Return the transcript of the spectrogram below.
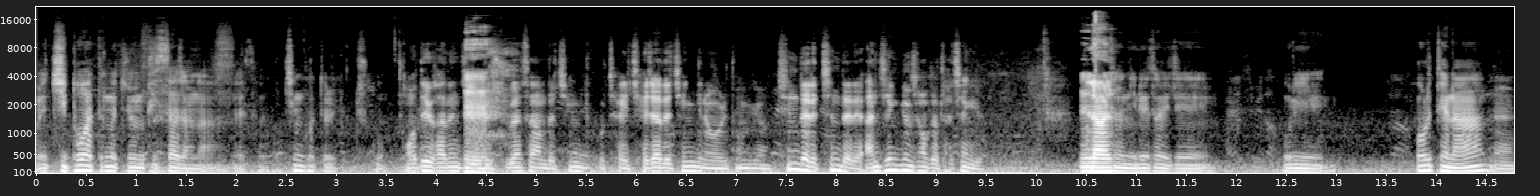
왜 지퍼 같은 거 좀 비싸잖아. 그래서 친구들 주고. 어딜 가든지 음. 우리 주변 사람들 챙기고 자기 제자들 챙기는 우리 동규 형 친데레 친데레 안 챙기는 사람들 다 챙겨 널. 저는 이래서 이제 우리 포르테나 네.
